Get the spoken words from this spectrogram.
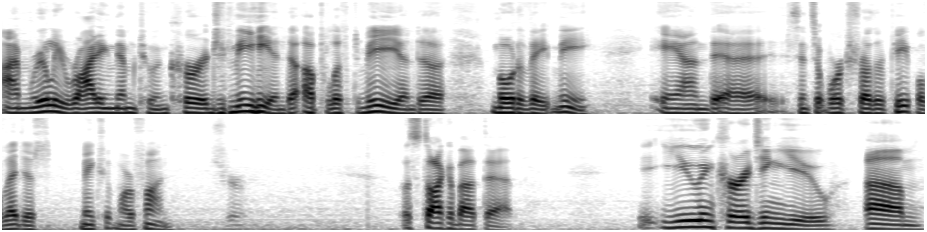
I'm really writing them to encourage me and to uplift me and to motivate me. And uh, since it works for other people, that just makes it more fun. Sure. Let's talk about that. You encouraging you, um,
